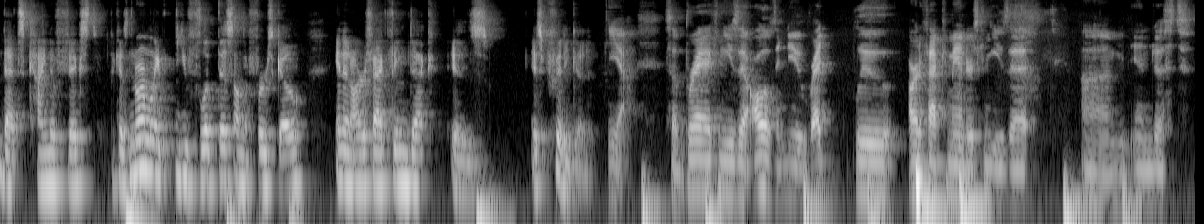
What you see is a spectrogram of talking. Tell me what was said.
that's kind of fixed, because normally you flip this on the first go in an artifact themed deck, is is pretty good. Yeah. So Breya can use it. All of the new red, blue artifact commanders can use it, um, and just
